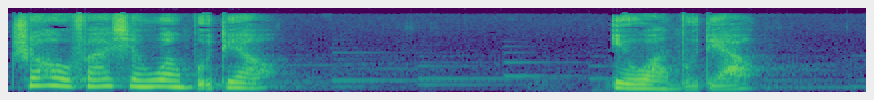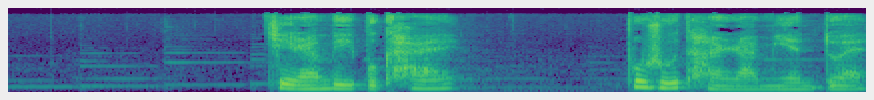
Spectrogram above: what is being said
之后发现忘不掉，也忘不掉。既然避不开，不如坦然面对。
